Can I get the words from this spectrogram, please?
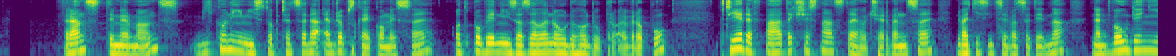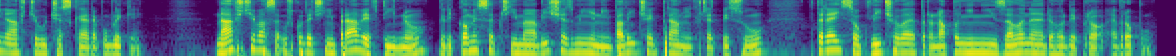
Franz Timmermans, výkonný místopředseda Evropské komise, odpovědný za zelenou dohodu pro Evropu, přijede v pátek 16. července 2021 na dvoudenní návštěvu České republiky. Návštěva se uskuteční právě v týdnu, kdy komise přijímá výše zmíněný balíček právních předpisů, které jsou klíčové pro naplnění zelené dohody pro Evropu.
